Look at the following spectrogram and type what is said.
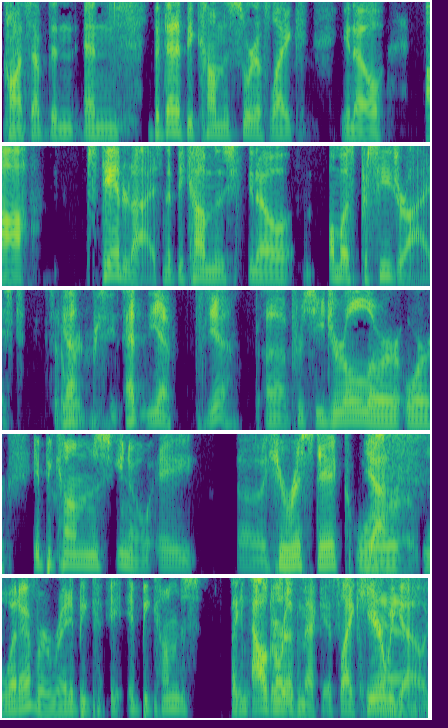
concept and and but then it becomes sort of like you know uh standardized and it becomes you know almost procedurized. Is that a Yeah. word? Proce- At- yeah yeah. Uh procedural or or it becomes you know a uh heuristic or Yes. whatever right? It, bec- it becomes like algorithmic. It's like here we go.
